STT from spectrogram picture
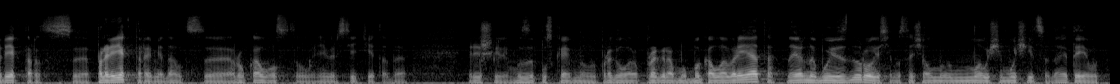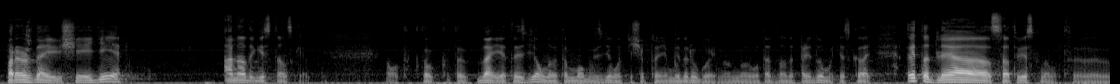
ректор с проректорами, да, вот с руководством университета, да, решили, мы запускаем новую программу бакалавриата. Наверное, будет здорово, если мы сначала научим учиться. Да? Это вот порождающая идея, она дагестанская. Вот, кто, кто, да, я это сделал, но это мог сделать еще кто-нибудь другой. Но, но вот это надо придумать и сказать. Это для, соответственно, вот, э,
